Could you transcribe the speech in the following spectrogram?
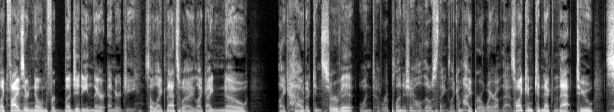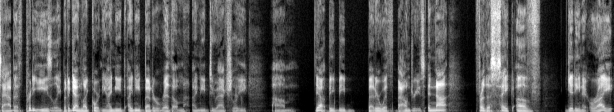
like fives are known for budgeting their energy. So like that's why like I know like how to conserve it when to replenish it all those things. Like I'm hyper aware of that. So I can connect that to Sabbath pretty easily. But again like Courtney I need I need better rhythm. I need to actually um yeah be be better with boundaries and not for the sake of getting it right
